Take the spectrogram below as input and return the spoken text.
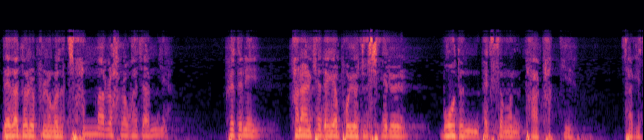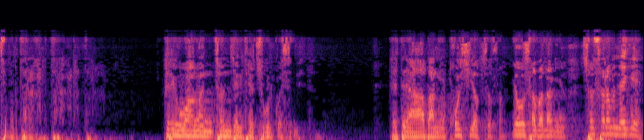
내가 너를 부른 것을 참말을 하라고 하지 않느냐? 그랬더니 하나님께 내게 보여주시기를 모든 백성은 다 각기 자기 집으로 돌아가라, 돌아가라, 돌아가라. 그리고 왕은 전쟁터에 죽을 것입니다. 그랬더니 아방에 보시 없어서 여호사바당이요. 저 사람은 내게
